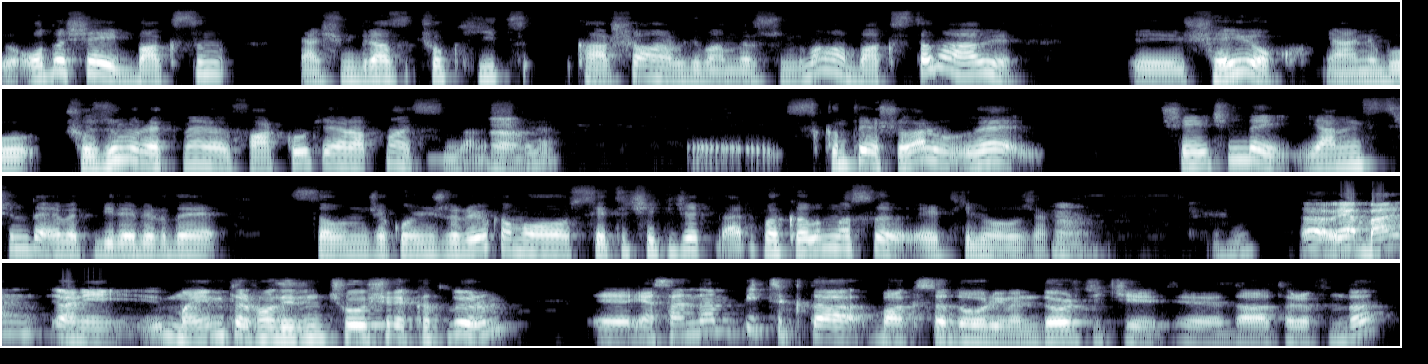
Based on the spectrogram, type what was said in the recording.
O da şey Bucks'ın yani şimdi biraz çok Heat karşı argümanları sundum ama Bucks'ta da abi e, şey yok. Yani bu çözüm üretme ve farklılık yaratma açısından işte e, sıkıntı yaşıyorlar ve şey için de Yannis için de evet birebir de savunacak oyuncuları yok ama o seti çekecekler. Bakalım nasıl etkili olacak. Hı. Evet, Ya ben hani Miami tarafına dediğin çoğu şeye katılıyorum. Ee, ya senden bir tık daha Bucks'a doğruyum. Yani 4-2 e, daha tarafında.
